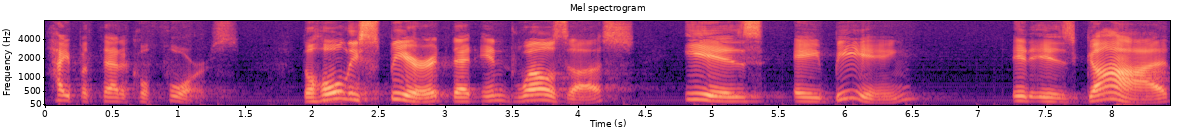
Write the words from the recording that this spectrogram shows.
hypothetical force. The Holy Spirit that indwells us is a being, it is God,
